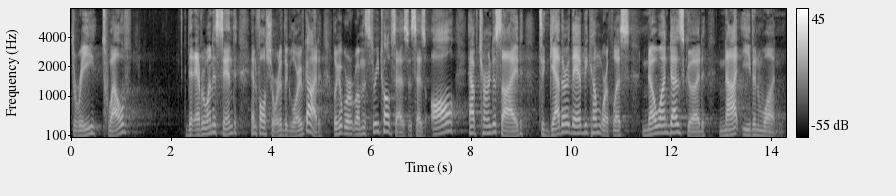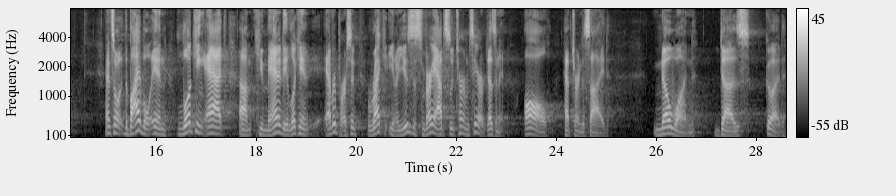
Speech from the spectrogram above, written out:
3 12 that everyone has sinned and fall short of the glory of God. Look at what Romans 3:12 says. It says all have turned aside, together they have become worthless, no one does good, not even one. And so the Bible in looking at um, humanity, looking at every person, rec- you know, uses some very absolute terms here, doesn't it? All have turned aside. no one does good.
